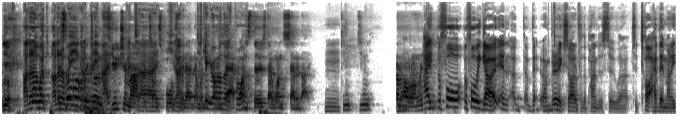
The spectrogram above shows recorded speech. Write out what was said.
Look, I don't know what I don't it's know where you got like to be, mate. future but, markets uh, on sports you and we don't know when get they're your eye coming on those back. prices. One's Thursday, one's Saturday. Hmm. Can can not hold on, Richard? Hey, before before we go, and I'm- I'm very excited for the punters to uh, to tie, have their money.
